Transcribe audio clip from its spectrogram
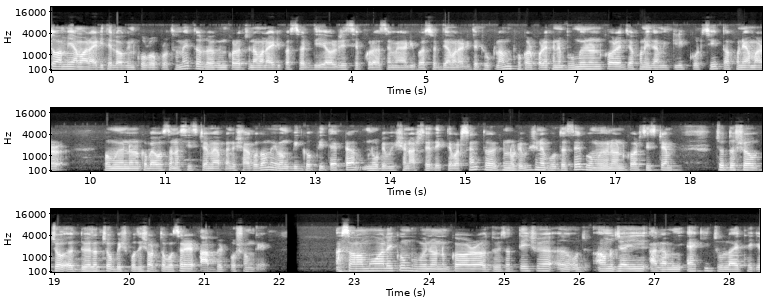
তো আমি আমার আইডিতে লগ ইন করব প্রথমে। তো লগ ইন করার জন্য আমার আইডি পাসওয়ার্ড দিয়ে অলরেডি সেভ করা আছে। আমি আইডি পাসওয়ার্ড দিয়ে আমার আইডিতে ঢুকলাম। ঢোকার পর এখানে ভূমি উন্নয়ন করে যখনই আমি ক্লিক করছি, তখনই আমার ভূমি উন্নয়ন ব্যবস্থাপনা সিস্টেমে আপনাকে স্বাগতম এবং বিজ্ঞপ্তিতে একটা নোটিফিকেশন আসছে, দেখতে পাচ্ছেন। তো এখানে নোটিফিকেশনে বলতেছে, ভূমি উন্নয়ন কর সিস্টেম চোদ্দোশো দুই হাজার চব্বিশ পঁচিশ অর্থ বছরের আপডেট প্রসঙ্গে। আসসালামু আলাইকুম ভূমি উন্নয়ন কর দুই হাজার তেইশ অনুযায়ী আগামী একই জুলাই থেকে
